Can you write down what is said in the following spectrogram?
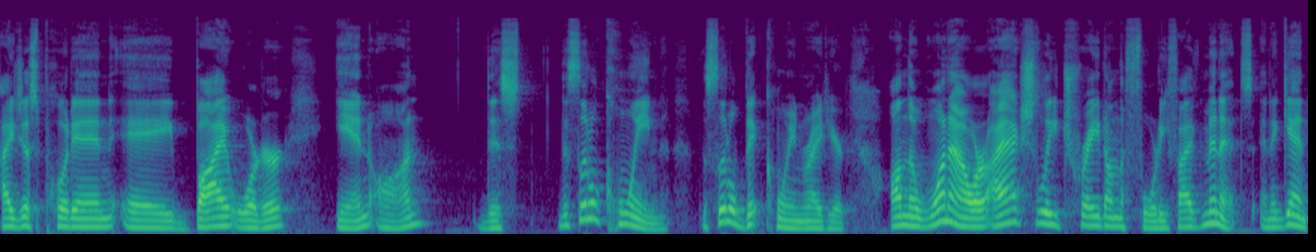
I just put in a buy order in on this this little coin, this little Bitcoin right here. On the one hour, I actually trade on the 45 minutes. And again,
